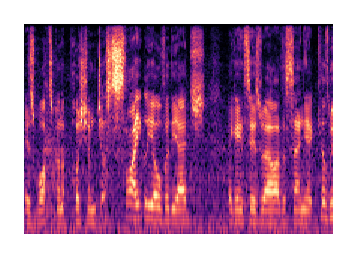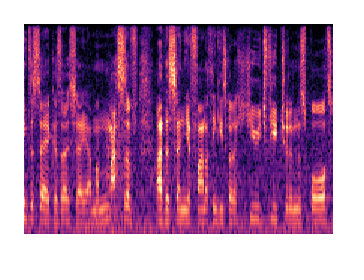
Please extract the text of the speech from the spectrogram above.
is what's going to push him just slightly over the edge against Israel Adesanya. It kills me to say because I say I'm a massive Adesanya fan. I think he's got a huge future in the sport.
